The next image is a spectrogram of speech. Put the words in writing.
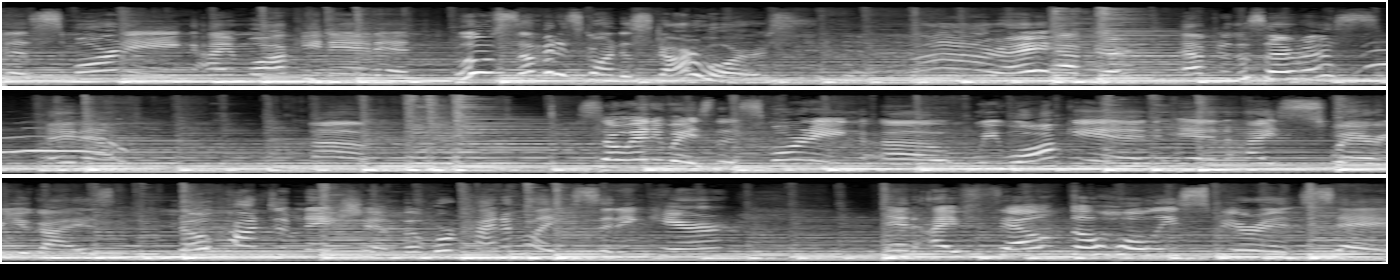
this morning I'm walking in and ooh, somebody's going to Star Wars. All right, after after the service. Um, so, anyways, this morning uh, we walk in and I swear, you guys, no condemnation, but we're kind of like sitting here, and I felt the Holy Spirit say.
